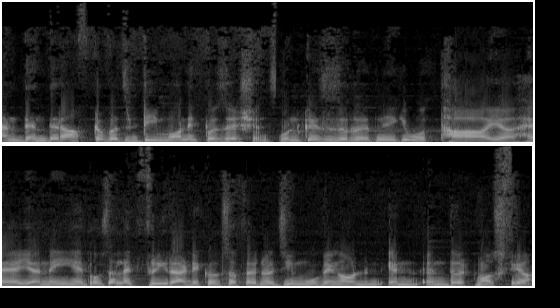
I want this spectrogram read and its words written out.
And then there afterwards demonic possession उनके से ज़रूरत नहीं कि वो था या है या नहीं है। Those are like free radicals of energy moving out in in the atmosphere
